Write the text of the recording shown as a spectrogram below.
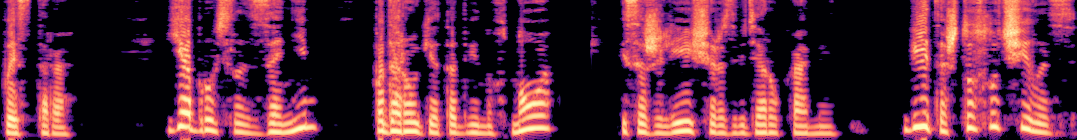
Квестера. Я бросилась за ним, по дороге отодвинув Ноа и сожалеюще разведя руками. «Вита, что случилось?»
